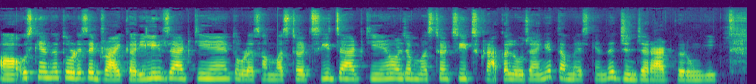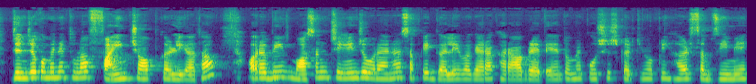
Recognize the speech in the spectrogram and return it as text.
आ, उसके अंदर थोड़े से ड्राई करी लीव्स ऐड किए हैं थोड़ा सा मस्टर्ड सीड्स ऐड किए हैं और जब मस्टर्ड सीड्स क्रैकल हो जाएँगे तब मैं इसके अंदर जिंजर ऐड करूँगी। जिंजर को मैंने थोड़ा फाइन चॉप कर लिया था और अभी मौसम चेंज हो रहा है ना सबके गले वगैरह ख़राब रहते हैं तो मैं कोशिश करती हूँ अपनी हर सब्ज़ी में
